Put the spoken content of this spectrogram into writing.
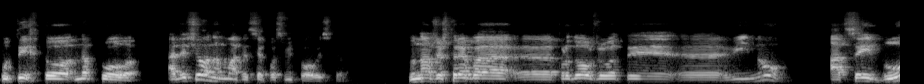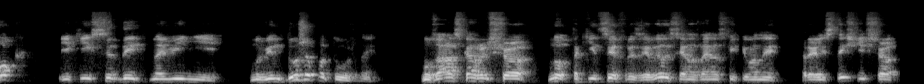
у тих, хто навколо. А для чого нам мати це посміховисько? Ну нам же ж треба е, продовжувати е, війну, а цей блок, який сидить на війні, ну він дуже потужний. Ну зараз кажуть, що ну такі цифри з'явилися. Я не знаю наскільки вони реалістичні, що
